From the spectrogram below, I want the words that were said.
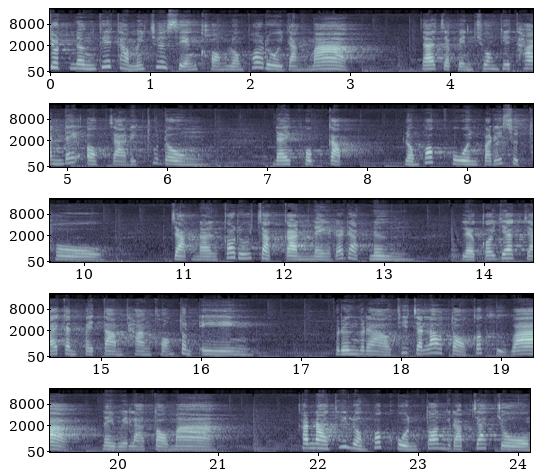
จุดหนึ่งที่ทำให้ชื่อเสียงของหลวงพ่อรวยดังมาก น่าจะเป็นช่วงที่ท่านได้ออกจาริกธุดง ได้พบกับหลวงพ่อคูณปริสุทธโธ จากนั้นก็รู้จักกันในระดับหนึ่ง แล้วก็แยกย้ายกันไปตามทางของตนเอง เรื่องราวที่จะเล่าต่อก็คือว่า ในเวลาต่อมา ขณะที่หลวงพ่อคูณต้อนรับญาติโยม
